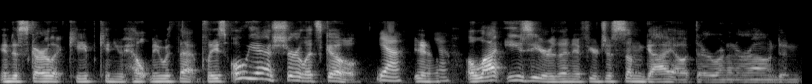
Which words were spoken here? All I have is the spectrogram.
into Scarlet Keep. Can you help me with that, please? Oh yeah, sure. Let's go. Yeah, You know, Yeah. a lot easier than if you're just some guy out there running around and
